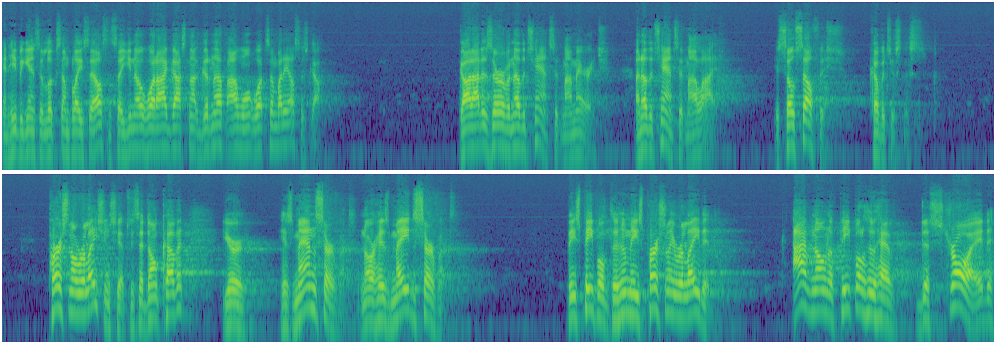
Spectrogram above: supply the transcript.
and he begins to look someplace else and say, You know what I got's not good enough. I want what somebody else has got. God, I deserve another chance at my marriage, another chance at my life. It's so selfish, covetousness. Personal relationships. He said, Don't covet your his manservant, nor his maidservant these people to whom he's personally related. I've known of people who have destroyed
